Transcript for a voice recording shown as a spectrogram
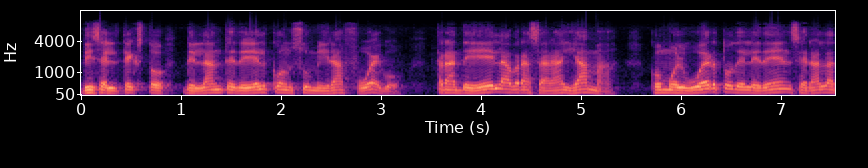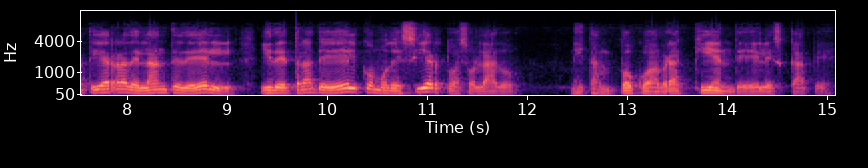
Dice el texto, delante de él consumirá fuego, tras de él abrazará llama, como el huerto del Edén será la tierra delante de él, y detrás de él como desierto asolado ni tampoco habrá quien de él escape.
